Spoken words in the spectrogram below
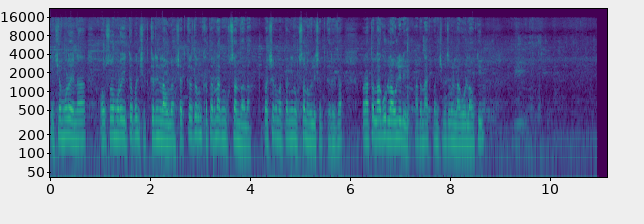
त्याच्यामुळे आहे ना पावसामुळे इथं पण शेतकऱ्यांनी लावला. शेतकऱ्याचं पण खतरनाक नुकसान झाला. प्रचंड मतांनी नुकसान होईल शेतकऱ्याचा. पण आता लागवड लावलेली आता नागपंचमीचं पण लागवड लावतील.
